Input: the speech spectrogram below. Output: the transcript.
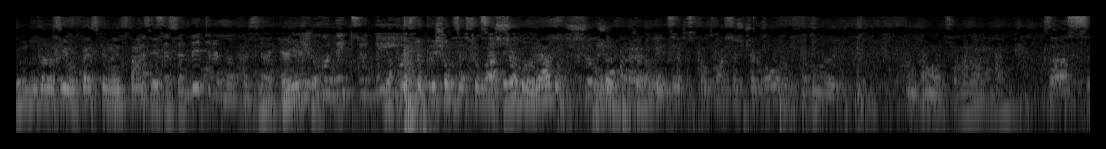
буду зараз європейські на інстанції. Це сюди треба писати, а не ходить сюди. Я просто прийшов Це я що? був рядом. Що? Що, що робити? Спілкувався з черговим, черговий інформацію мені надав. Зараз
